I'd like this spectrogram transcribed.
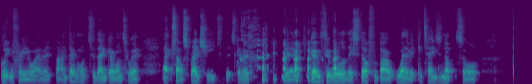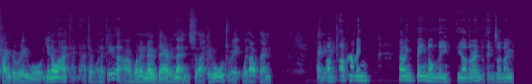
gluten free or whatever. But I don't want to then go onto a Excel spreadsheet that's going to, you know, go through all of this stuff about whether it contains nuts or kangaroo or, you know, I, I don't want to do that. I want to know there and then so that I can order it without then. Anyway, I'm, I'm having having been on the, the other end of things, I know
